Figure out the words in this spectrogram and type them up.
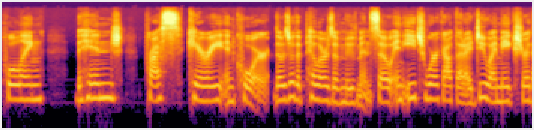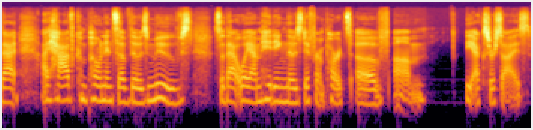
pulling, the hinge, press, carry, and core. Those are the pillars of movement. So in each workout that I do, I make sure that I have components of those moves so that way I'm hitting those different parts of um, the exercise.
